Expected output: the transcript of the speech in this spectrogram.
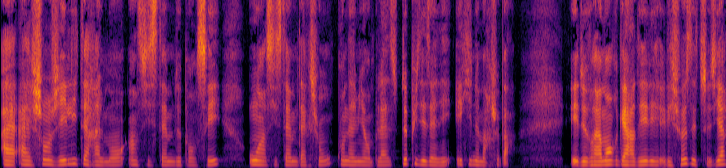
à, à changer littéralement un système de pensée ou un système d'action qu'on a mis en place depuis des années et qui ne marche pas. et de vraiment regarder les, choses et de se dire,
